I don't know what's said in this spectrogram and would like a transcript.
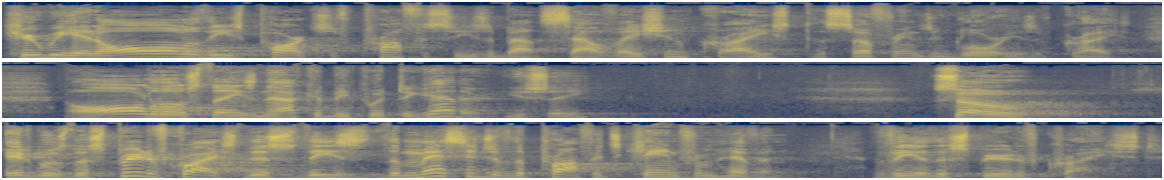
here we had all of these parts of prophecies about salvation, Christ, the sufferings and glories of Christ. All of those things now could be put together, you see. So it was the Spirit of Christ. This, these, the message of the prophets came from heaven via the Spirit of Christ,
